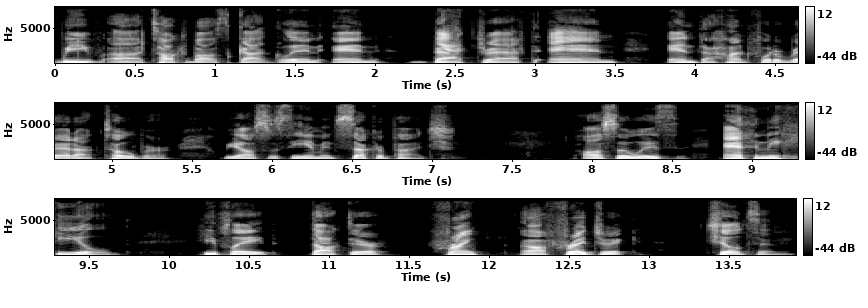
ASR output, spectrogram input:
We've uh, talked about Scott Glenn and Backdraft and in The Hunt for the Red October. We also see him in Sucker Punch. Also is Anthony Heald. He played Dr. Frank uh, Frederick Chilton,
